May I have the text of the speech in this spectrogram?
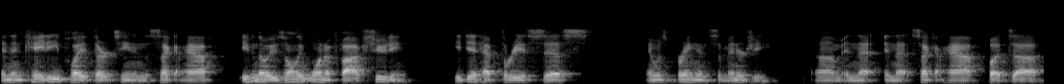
and then KD played 13 in the second half. Even though he was only one of five shooting, he did have three assists and was bringing some energy um, in that in that second half. But uh,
